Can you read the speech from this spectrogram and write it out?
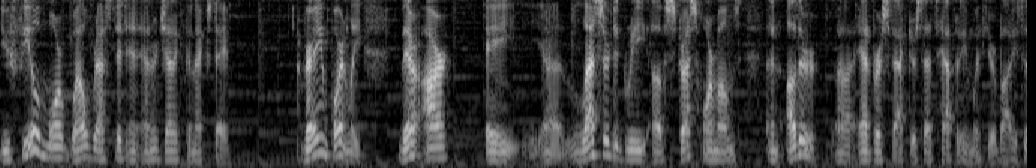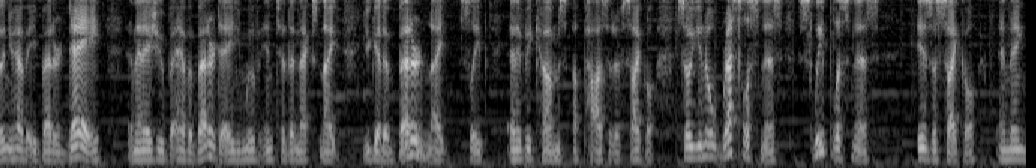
you feel more well rested and energetic the next day. Very importantly, there are a uh, lesser degree of stress hormones and other uh, adverse factors that's happening with your body. So then you have a better day, and then as you have a better day, you move into the next night, you get a better night sleep, and it becomes a positive cycle. So, you know, restlessness, sleeplessness is a cycle, and then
